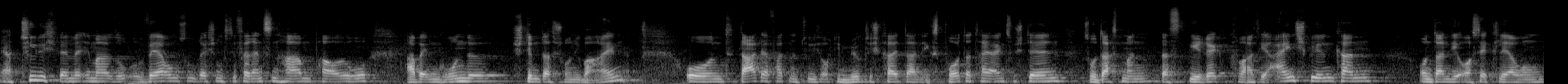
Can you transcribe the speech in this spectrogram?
Ja. Natürlich werden wir immer so Währungsumrechnungsdifferenzen haben, ein paar Euro, aber im Grunde stimmt das schon überein. Und DATEV hat natürlich auch die Möglichkeit, da eine Exportdatei einzustellen, sodass man das direkt quasi einspielen kann und dann die OS-Erklärung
